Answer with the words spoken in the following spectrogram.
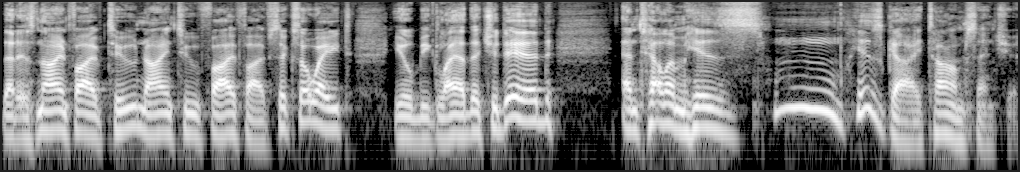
That is 952 925 5608. You'll be glad that you did. And tell him his, hmm, his guy, Tom, sent you.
